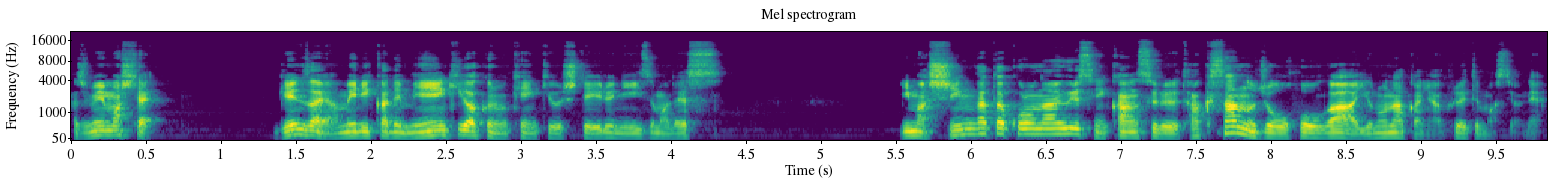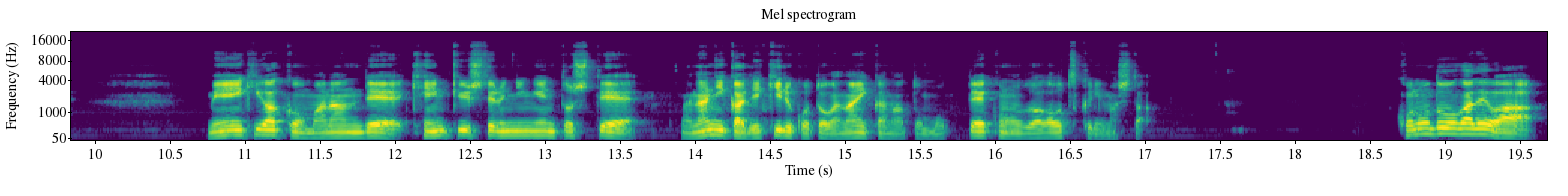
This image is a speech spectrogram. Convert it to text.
はじめまして。現在アメリカで免疫学の研究をしている新妻です。今、新型コロナウイルスに関するたくさんの情報が世の中に溢れてますよね。免疫学を学んで研究している人間として何かできることがないかなと思ってこの動画を作りました。この動画では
